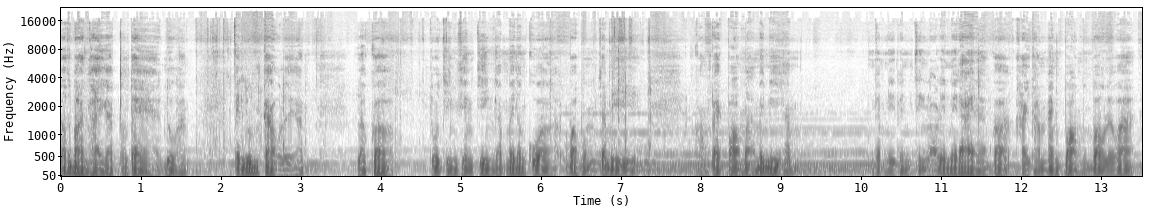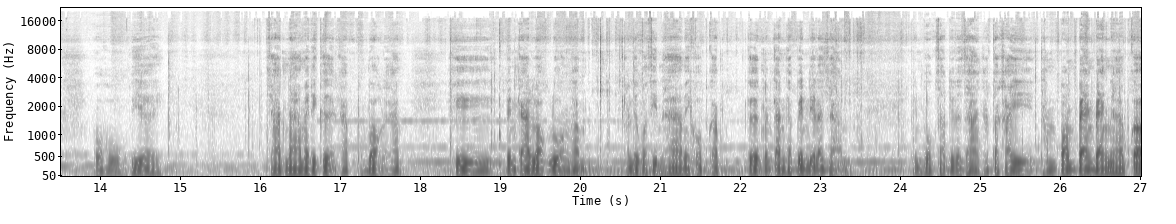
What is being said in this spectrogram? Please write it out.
รัฐบาลไทยครับตั้งแต่ดูครับ เป็นรุ่นเก่าเลยครับ แล้วก็ตัวจริงเสียงจริงครับ ไม่ต้องกลัวครับว่าผมจะมีของแปลกปลอมมาไม่มีครับ แบบนี้เป็นสิ่งล้อเล่นไม่ได้นะครับ ก็ใครทำแบงค์ปลอมผมบอกเลยว่า โอ้โห พี่เอ้ยชาติหน้าไม่ได้เกิดครับ ผมบอกเลยครับ คือเป็นการหลอกลวงครับเขาเรียกว่าสินห้าไม่ครบครับ เกิดเหมือนกันครับเป็นเดรัจฉาน เป็นพวกสัตว์เดรัจฉานครับ ถ้าใครทำปลอมแปลงแบงค์นะครับ ก็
